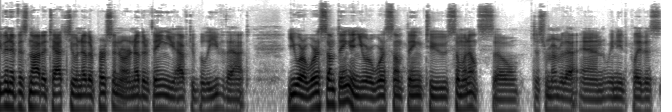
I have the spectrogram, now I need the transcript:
even if it's not attached to another person or another thing, you have to believe that you are worth something and you are worth something to someone else. So just remember that. And we need to play this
